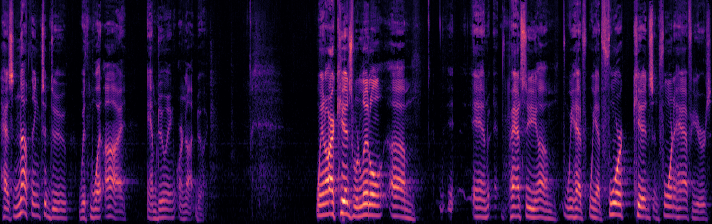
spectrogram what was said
has nothing to do with what I am doing or not doing. When our kids were little, um, and Patsy, um, we, had, we had four kids in four and a half years,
